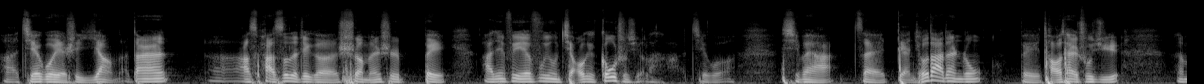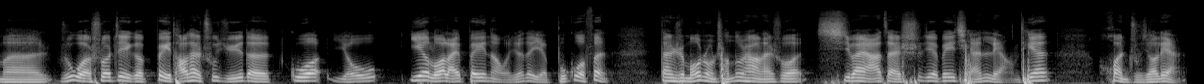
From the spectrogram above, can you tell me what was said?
啊，结果也是一样的。当然，呃，阿斯帕斯的这个射门是被阿金费耶夫用脚给勾出去了，结果西班牙在点球大战中被淘汰出局。那么，如果说这个被淘汰出局的锅由耶罗来背呢，我觉得也不过分。但是某种程度上来说，西班牙在世界杯前两天换主教练，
